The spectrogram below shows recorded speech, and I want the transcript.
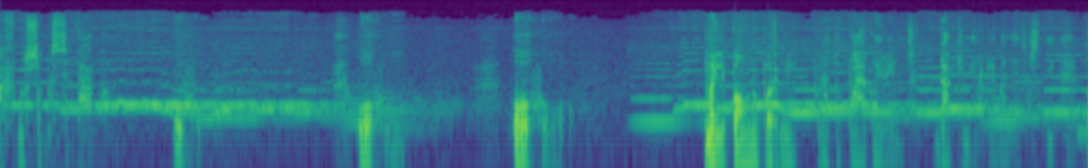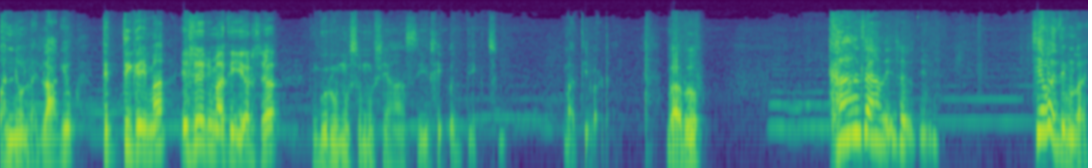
आफ्नो समस्या थाहा भयो। ओहो। ओहो। ओहो। मैले पाउनुपर्ने कुरा त पाएकै रहेछ डाकिनेहरूले भने जस्तै। भन्ने उनलाई लाग्यो। त्यत्तिकैमा यसरी माथि हेर्छ। गुरु मुसु मुसी हाँसिरहेको देख्छु माथिबाट। बाबु कहाँ जाँदैछौ तिमी? के भयो तिमीलाई?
